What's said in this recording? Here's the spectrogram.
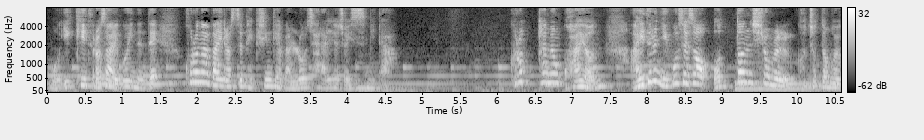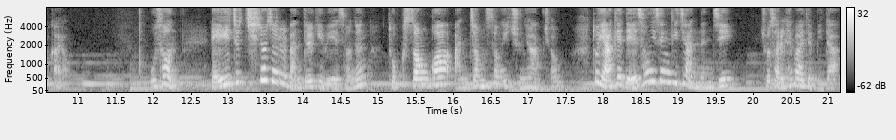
뭐 익히 들어서 알고 있는데 코로나 바이러스 백신 개발로 잘 알려져 있습니다. 그렇다면 과연 아이들은 이곳에서 어떤 실험을 거쳤던 걸까요? 우선 에이즈 치료제를 만들기 위해서는 독성과 안정성이 중요하죠. 또 약에 내성이 생기지 않는지 조사를 해봐야 됩니다.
